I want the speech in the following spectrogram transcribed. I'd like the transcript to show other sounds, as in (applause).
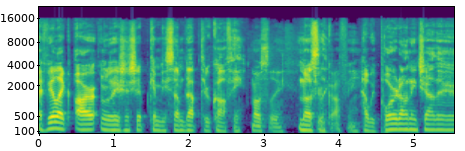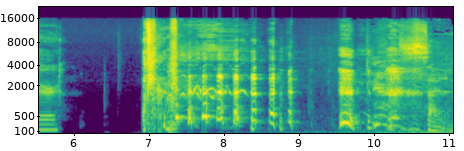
I feel like our relationship can be summed up through coffee. Mostly. Mostly. Through coffee. How we pour it on each other. (laughs) Silence.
